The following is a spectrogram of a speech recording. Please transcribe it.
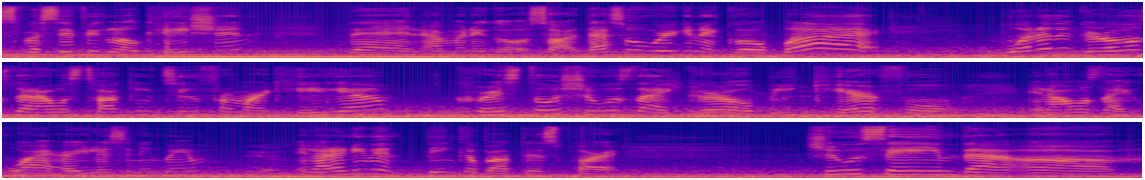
specific location then I'm gonna go. So that's what we're gonna go. But one of the girls that I was talking to from Arcadia, Crystal, she was like, girl, be careful. And I was like, why? Are you listening, babe? Yeah. And I didn't even think about this part. She was saying that um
